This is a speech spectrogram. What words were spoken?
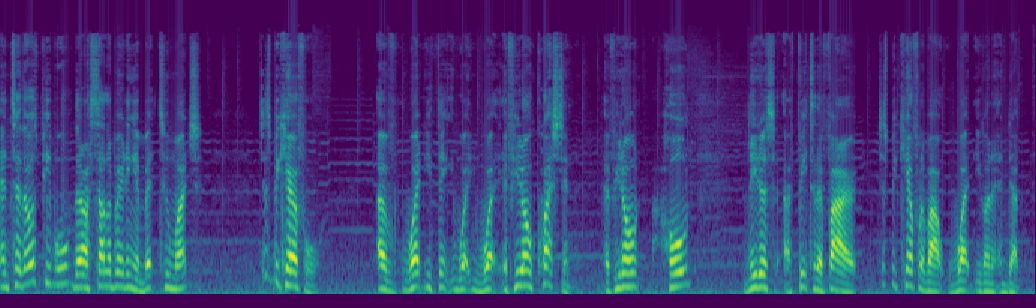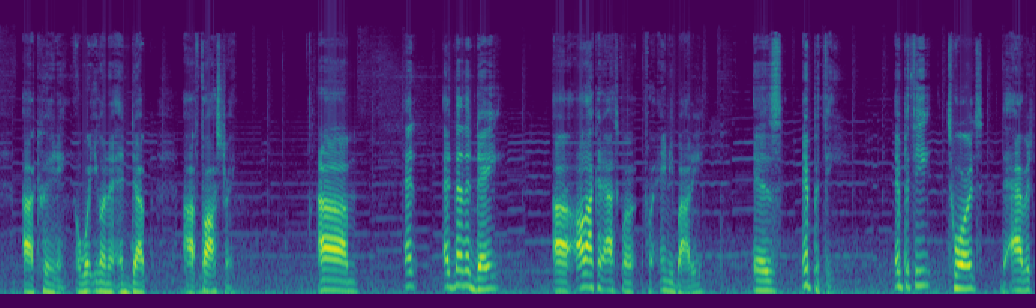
And to those people that are celebrating a bit too much, just be careful of what you think. What what if you don't question, if you don't hold leaders' uh, feet to the fire, just be careful about what you're going to end up uh, creating or what you're going to end up uh, fostering. Um, and at the end of the day, uh, all I can ask for for anybody is empathy. Empathy towards the average.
